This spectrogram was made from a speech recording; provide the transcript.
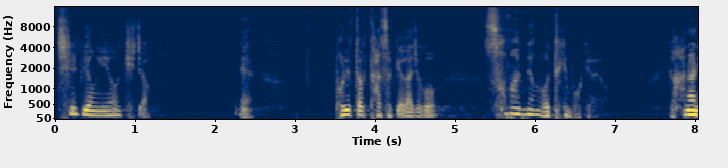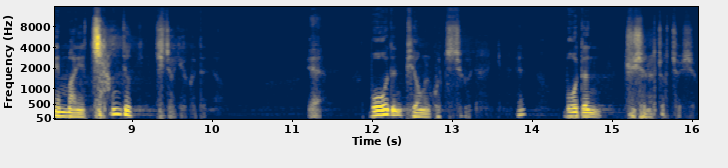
칠병이요 기적, 예. 보리떡 다섯 개 가지고 수만 명을 어떻게 먹여요? 하나님만이 창조 기적이거든요. 예, 모든 병을 고치시고, 예? 모든 귀신을 쫓으시고,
